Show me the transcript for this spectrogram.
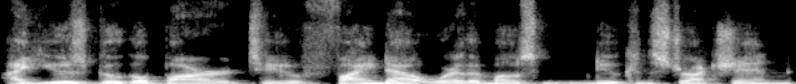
I use Google Bard to find out where the most new construction.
